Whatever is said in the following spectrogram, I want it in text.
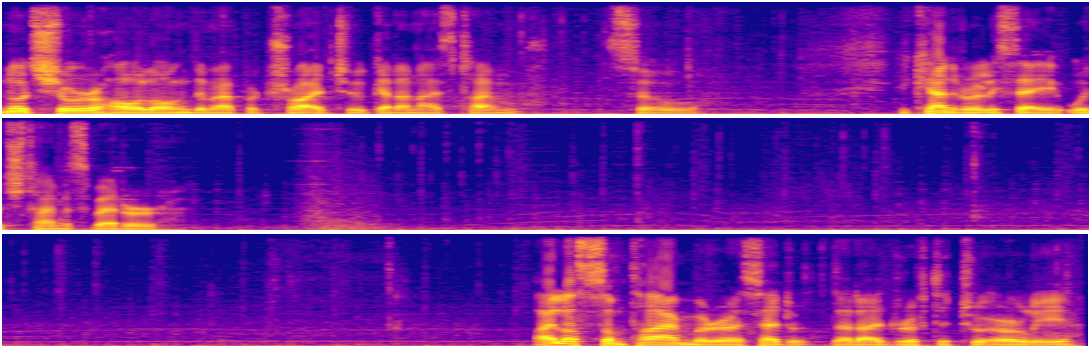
Not sure how long the mapper tried to get a nice time, so you can't really say which time is better. I lost some time where I said that I drifted too early.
